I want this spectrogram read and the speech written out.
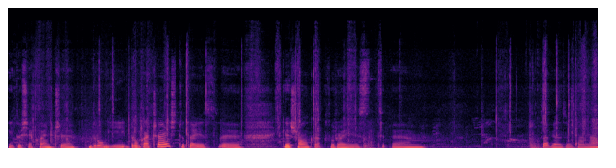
I tu się kończy drugi, druga część. Tutaj jest y, kieszonka, która jest zawiązywana.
